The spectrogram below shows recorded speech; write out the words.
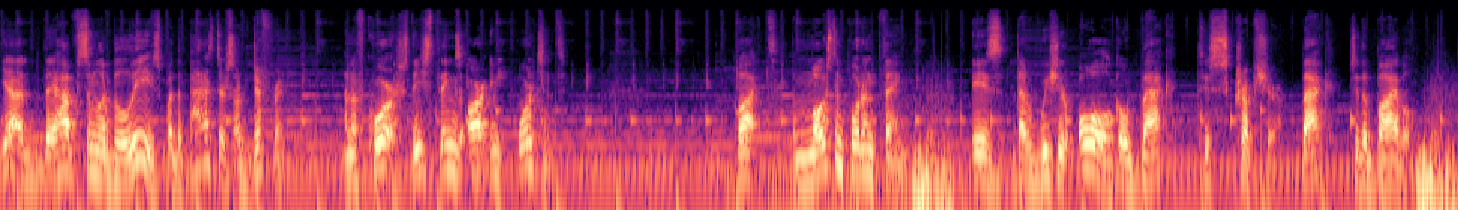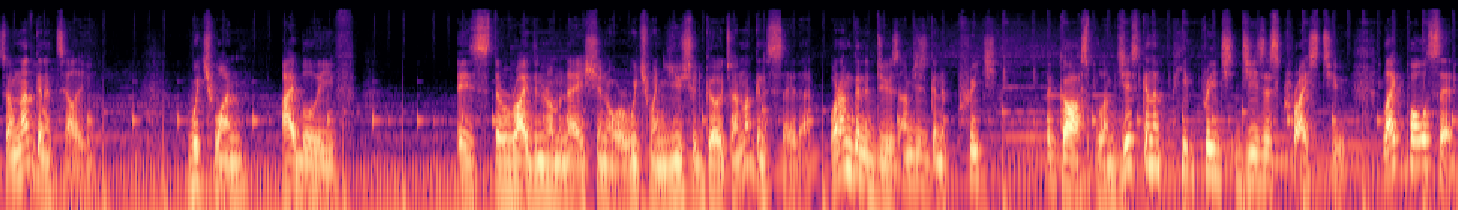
yeah, they have similar beliefs, but the pastors are different. And of course, these things are important. But the most important thing is that we should all go back to Scripture, back to the Bible. So I'm not going to tell you which one I believe is the right denomination or which one you should go to. I'm not going to say that. What I'm going to do is I'm just going to preach the gospel. I'm just going to preach Jesus Christ to you. Like Paul said,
